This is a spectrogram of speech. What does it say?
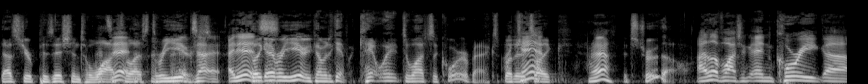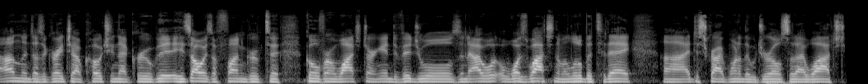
that's your position to watch it. for the last three years. Exactly. It is. Like every year you come to camp. I can't wait to watch the quarterbacks. But I it's can't. like, Yeah. it's true though. I love watching, and Corey uh, Undlin does a great job coaching that group. He's always a fun group to go over and watch during individuals. And I w- was watching them a little bit today. Uh, I described one of the drills that I watched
